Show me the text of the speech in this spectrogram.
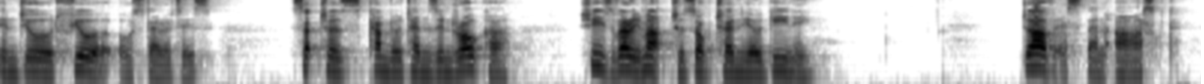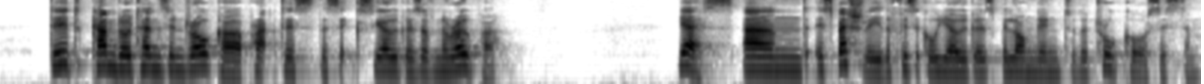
endured fewer austerities, such as Khandro Tenzin Drolkar. She's very much a Dzogchen yogini. Jarvis then asked, Did Khandro Tenzin Drolkar practice the six yogas of Naropa? Yes, and especially the physical yogas belonging to the Trulkhor system.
